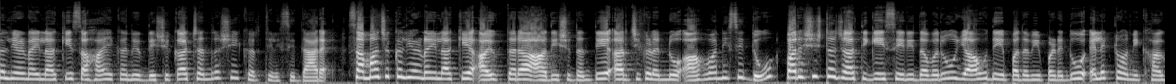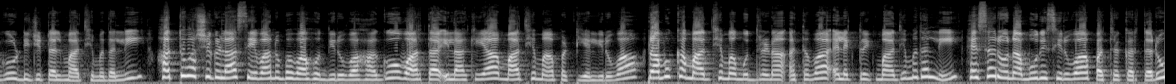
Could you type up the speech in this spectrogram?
ಕಲ್ಯಾಣ ಇಲಾಖೆ ಸಹಾಯಕ ನಿರ್ದೇಶಕ ಚಂದ್ರಶೇಖರ್ ತಿಳಿಸಿದ್ದಾರೆ. ಸಮಾಜ ಕಲ್ಯಾಣ ಇಲಾಖೆ ಆಯುಕ್ತರ ಆದೇಶದಂತೆ ಅರ್ಜಿಗಳನ್ನು ಆಹ್ವಾನಿಸಿದ್ದು, ಪರಿಶಿಷ್ಟ ಜಾತಿಗೆ ಸೇರಿದವರು ಯಾವುದೇ ಪದವಿ ಪಡೆದು ಎಲೆಕ್ಟ್ರಾನಿಕ್ ಹಾಗೂ ಡಿಜಿಟಲ್ ಮಾಧ್ಯಮದಲ್ಲಿ ಹತ್ತು ವರ್ಷಗಳ ಸೇವಾನುಭವ ಹೊಂದಿರುವ ಹಾಗೂ ವಾರ್ತಾ ಇಲಾಖೆಯ ಮಾಧ್ಯಮ ಪಟ್ಟಿಯಲ್ಲಿರುವ ಪ್ರಮುಖ ಮಾಧ್ಯಮ ಮುದ್ರಣ ಅಥವಾ ಎಲೆಕ್ಟ್ರಿಕ್ ಮಾಧ್ಯಮದಲ್ಲಿ ಹೆಸರು ನಮೂದಿಸಿರುವ ಪತ್ರಕರ್ತರು,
